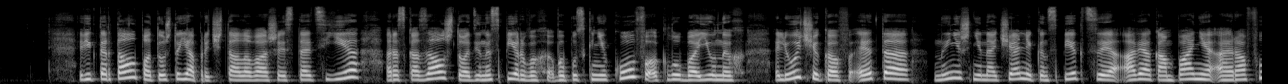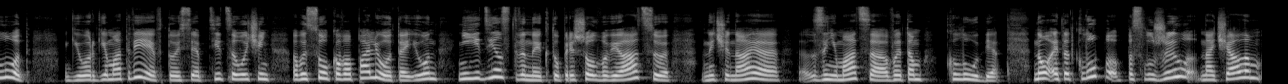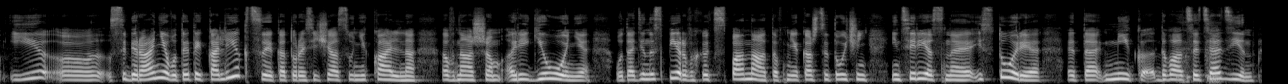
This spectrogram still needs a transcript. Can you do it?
Виктор Талпа, то, что я прочитала в вашей статье, рассказал, что один из первых выпускников клуба юных летчиков – это нынешний начальник инспекции авиакомпании «Аэрофлот» Георгий Матвеев. То есть птица очень высокого полета. И он не единственный, кто пришел в авиацию, начиная заниматься в этом клубе. Но этот клуб послужил началом и э, собирания вот этой коллекции, которая сейчас уникальна в нашем регионе. Вот один из первых экспонатов, мне кажется, это очень интересная история. Это МиГ-21.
